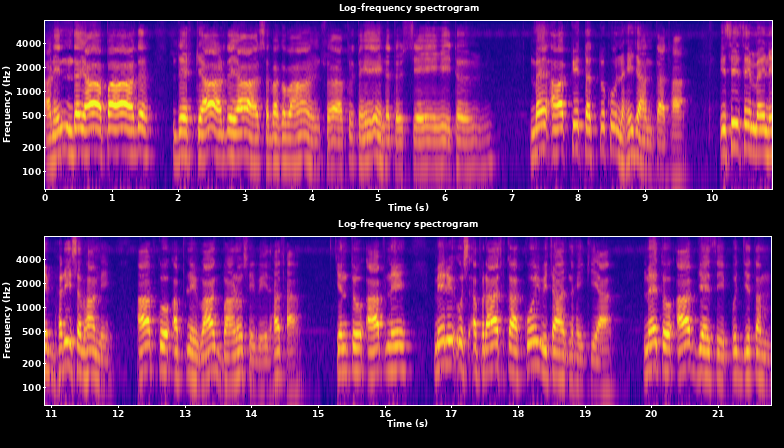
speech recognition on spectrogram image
अनिंदया पाद दृष्टार्दया स भगवान स्वकृते न तुष्येत। मैं आपके तत्व को नहीं जानता था। इसी से मैंने भरी सभा में आपको अपने वाग बाणों से वेधा था। किंतु आपने मेरे उस अपराध का कोई विचार नहीं किया। मैं तो आप जैसे पूज्यतम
